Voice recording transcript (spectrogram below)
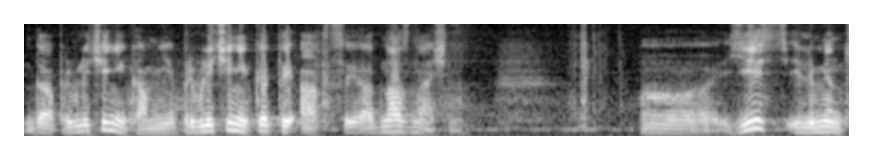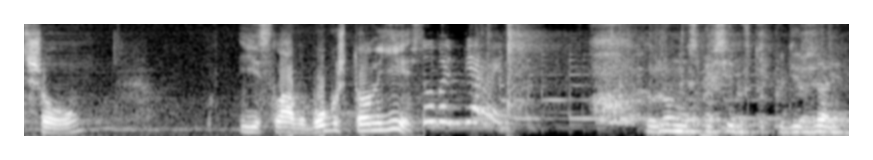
Да, привлечение ко мне, привлечение к этой акции однозначно. Э, Есть элемент шоу, и слава богу, что он есть. Огромное спасибо, что поддержали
